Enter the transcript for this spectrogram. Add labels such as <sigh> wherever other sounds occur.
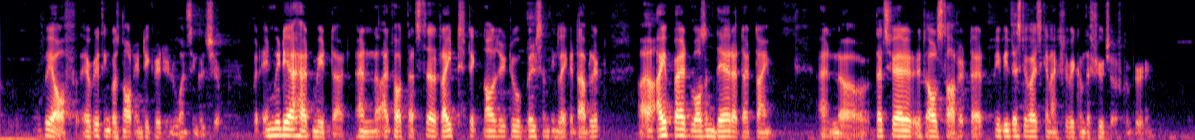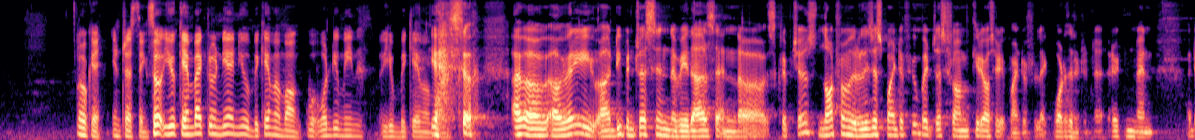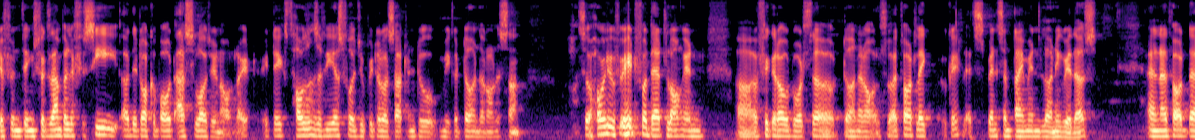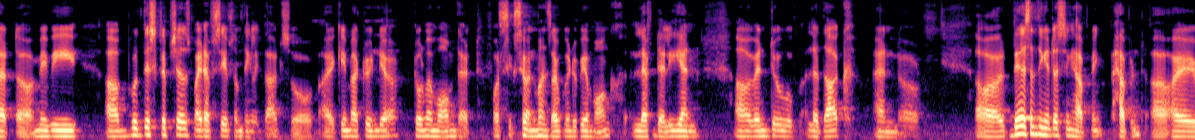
way off. Everything was not integrated into one single chip. But Nvidia had made that, and I thought that's the right technology to build something like a tablet. Uh, iPad wasn't there at that time, and uh, that's where it all started. That maybe this device can actually become the future of computing. Okay, interesting. So you came back to India and you became a monk. Wh- What do you mean you became a monk? Yeah, monk? so I have a, a very uh, deep interest in the Vedas and uh, scriptures, not from a religious point of view, but just from curiosity point of view, like what is written, written and uh, different things. For example, if you see, uh, they talk about astrology and all, right? It takes thousands of years for Jupiter or Saturn to make a turn around the sun. So how do you <laughs> wait for that long and uh, figure out what's the turn and all? So I thought, like, okay, let's spend some time in learning Vedas and I thought that uh, maybe uh, Buddhist scriptures might have saved something like that. So I came back to India, told my mom that for six <laughs> seven months I'm going to be a monk. Left Delhi and uh, went to Ladakh, and uh, uh, there's something interesting happening happened. Uh, I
